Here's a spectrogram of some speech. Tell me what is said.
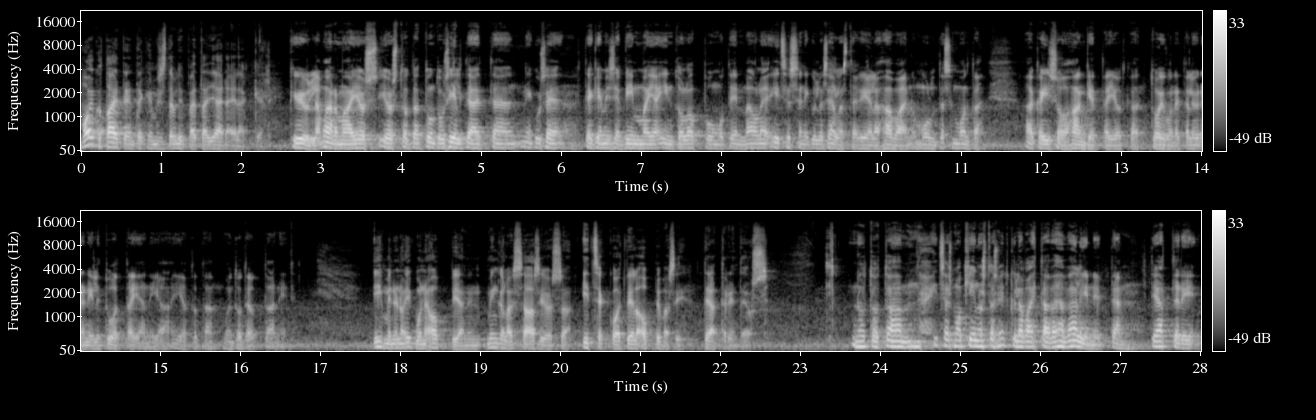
Voiko taiteen tekemisestä ylipäätään jäädä eläkkeelle? Kyllä, varmaan, jos, jos tota, tuntuu siltä, että niin kuin se tekemisen vimma ja into loppuu, mutta en mä ole itsessäni kyllä sellaista vielä havainnut. Mulla on tässä monta aika isoa hanketta, jotka toivon, että löydän niille tuottajan ja, ja tota, voin toteuttaa niitä ihminen on ikuinen oppija, niin minkälaisissa asioissa itse koet vielä oppivasi teatterin teossa? No tota, itse asiassa minua kiinnostaisi nyt kyllä vaihtaa vähän välin, että teatteri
